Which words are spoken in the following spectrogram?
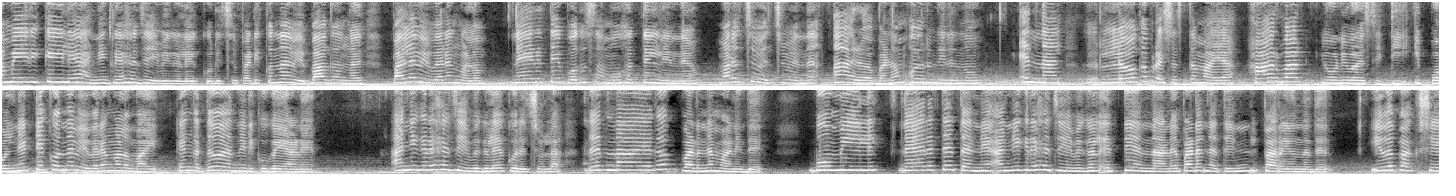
അമേരിക്കയിലെ അന്യഗ്രഹ ജീവികളെ കുറിച്ച് പഠിക്കുന്ന വിഭാഗങ്ങൾ പല വിവരങ്ങളും നേരത്തെ പൊതുസമൂഹത്തിൽ നിന്ന് മറച്ചുവെച്ചുവെന്ന് ആരോപണം ഉയർന്നിരുന്നു. എന്നാൽ ലോക പ്രശസ്തമായ ഹാർവാർഡ് യൂണിവേഴ്സിറ്റി ഇപ്പോൾ ഞെട്ടിക്കുന്ന വിവരങ്ങളുമായി രംഗത്ത് വന്നിരിക്കുകയാണ്. അന്യഗ്രഹ ജീവികളെ കുറിച്ചുള്ള നിർണായക പഠനമാണിത്. ഭൂമിയിൽ നേരത്തെ തന്നെ അന്യഗ്രഹ ജീവികൾ എത്തിയെന്നാണ് പഠനത്തിൽ പറയുന്നത്. ഇവ പക്ഷേ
